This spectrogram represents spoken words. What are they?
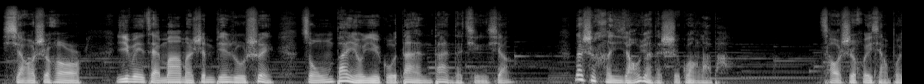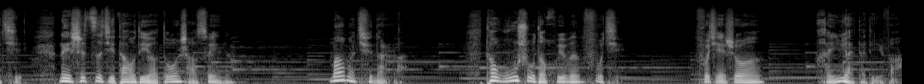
小时候，因为在妈妈身边入睡，总伴有一股淡淡的清香，那是很遥远的时光了吧？曹氏回想不起那时自己到底有多少岁呢？妈妈去哪儿了？他无数的会问父亲，父亲说，很远的地方。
